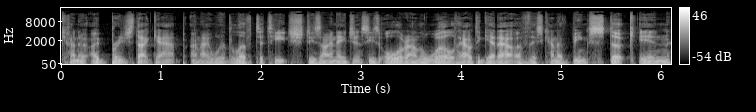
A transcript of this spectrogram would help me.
kind of I bridged that gap and I would love to teach design agencies all around the world how to get out of this kind of being stuck in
